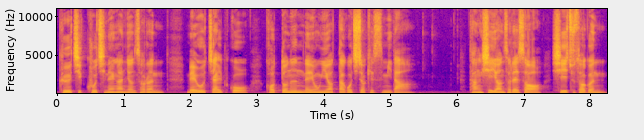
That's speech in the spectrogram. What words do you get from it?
그 직후 진행한 연설은 매우 짧고 겉도는 내용이었다고 지적했습니다. 당시 연설에서 시 주석은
